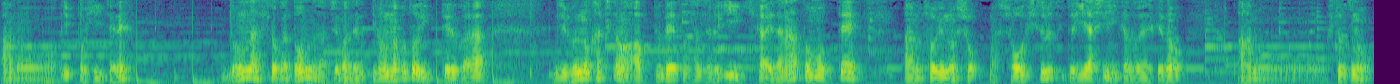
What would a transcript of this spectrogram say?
あの、一歩引いてね、どんな人がどんな立場でいろんなことを言ってるから、自分の価値観をアップデートさせるいい機会だなと思って、あの、そういうのを、まあ、消費するって言うと癒しい言い方ですけど、あの、一つの、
